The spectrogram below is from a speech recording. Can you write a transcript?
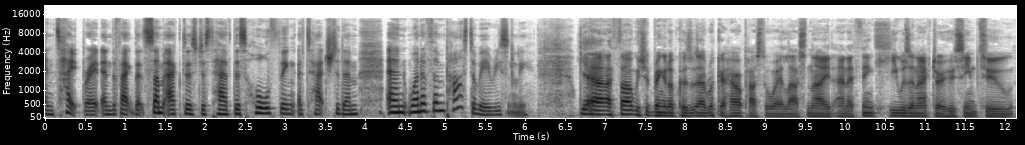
and type, right? And the fact that some actors just have this whole thing attached to them. And one of them passed away recently. Yeah, I thought we should bring it up because uh, Rutger Hauer passed away last night, and I think he was an actor who seemed to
